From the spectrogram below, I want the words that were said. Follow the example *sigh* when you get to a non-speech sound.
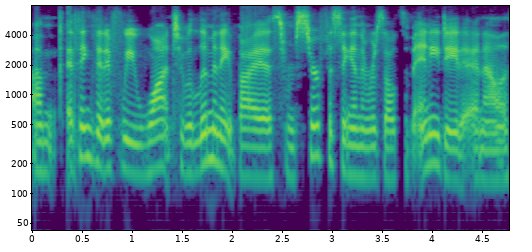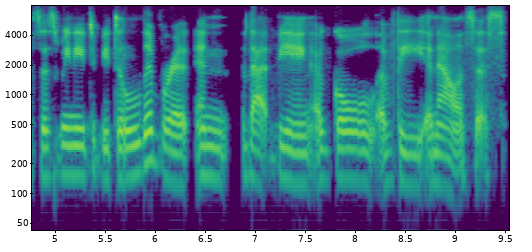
Um, I think that if we want to eliminate bias from surfacing in the results of any data analysis, we need to be deliberate in that being a goal of the analysis.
